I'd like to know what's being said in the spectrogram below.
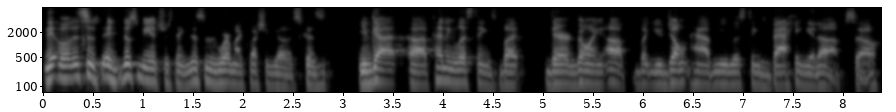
well, this is this will be interesting. This is where my question goes because you've got uh, pending listings, but they're going up, but you don't have new listings backing it up. So,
